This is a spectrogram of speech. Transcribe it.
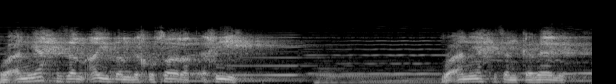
وأن يحزن أيضا لخسارة أخيه وأن يحزن كذلك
